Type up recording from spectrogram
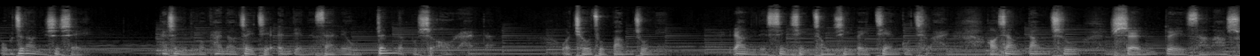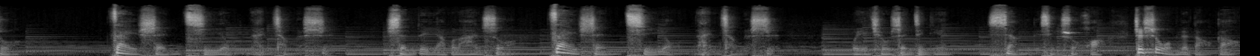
我不知道你是谁，但是你能够看到这节恩典的三六五，真的不是偶然的。我求主帮助你，让你的信心重新被坚固起来，好像当初神对撒拉说：“在神岂有难成的事？”神对亚伯拉罕说：“在神岂有难成的事？”我也求神今天。向你的心说话，这是我们的祷告，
